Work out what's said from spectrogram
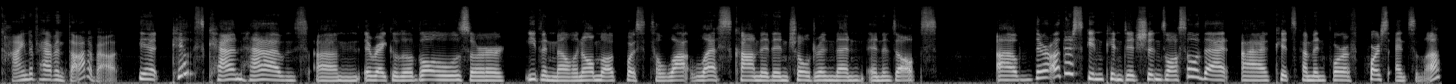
kind of haven't thought about. Yeah, kids can have um, irregular moles or even melanoma. Of course, it's a lot less common in children than in adults. Um, there are other skin conditions also that uh, kids come in for, of course, eczema.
